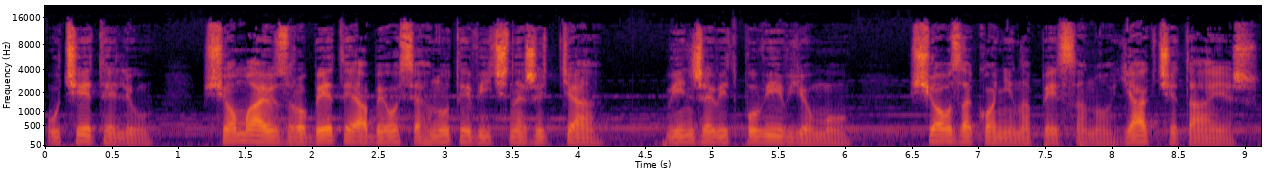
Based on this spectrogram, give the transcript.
Учителю, що маю зробити, аби осягнути вічне життя? Він же відповів йому: Що в законі написано, як читаєш?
